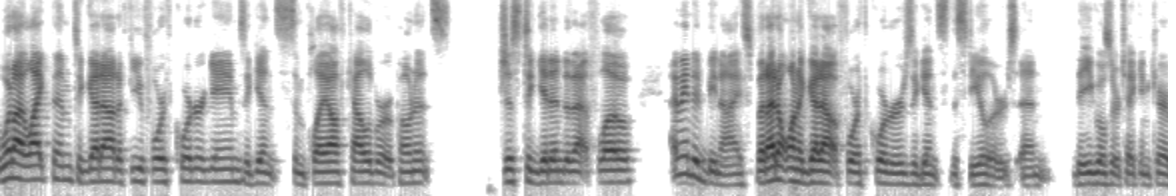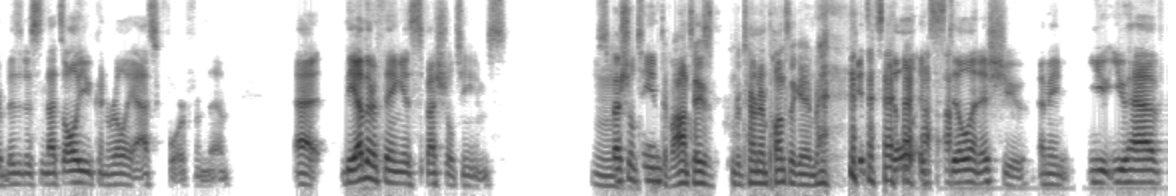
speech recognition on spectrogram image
would I like them to get out a few fourth quarter games against some playoff caliber opponents just to get into that flow? I mean, it'd be nice, but I don't want to gut out fourth quarters against the Steelers. And the Eagles are taking care of business, and that's all you can really ask for from them. Uh, the other thing is special teams. Mm. Special teams. DeVonta's returning punts again. it's still it's still an issue. I mean, you you have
